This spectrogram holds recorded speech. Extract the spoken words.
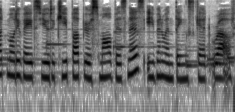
What motivates you to keep up your small business even when things get rough?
